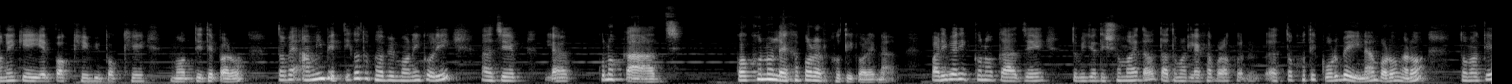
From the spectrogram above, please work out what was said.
অনেকেই এর পক্ষে, বিপক্ষে মত দিতে পারো। তবে আমি ব্যক্তিগতভাবে মনে করি যে কোনো কাজ কখনো লেখাপড়ার ক্ষতি করে না। পারিবারিক কোনো কাজে তুমি যদি সময় দাও, তা তোমার লেখাপড়া তো ক্ষতি করবেই না, বরং আরও তোমাকে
